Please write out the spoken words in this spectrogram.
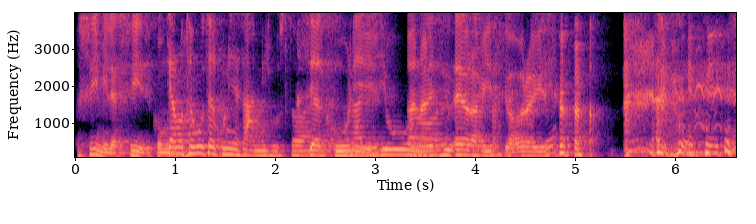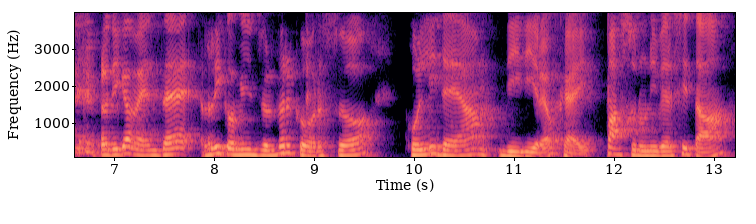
simile, sì, Ti comunque. hanno tenuti alcuni esami, giusto? Sì, alcuni. Analisi 1. Analisi- eh, bravissimo, bravissimo. Quindi, praticamente ricomincio il percorso con l'idea di dire, ok, passo l'università,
